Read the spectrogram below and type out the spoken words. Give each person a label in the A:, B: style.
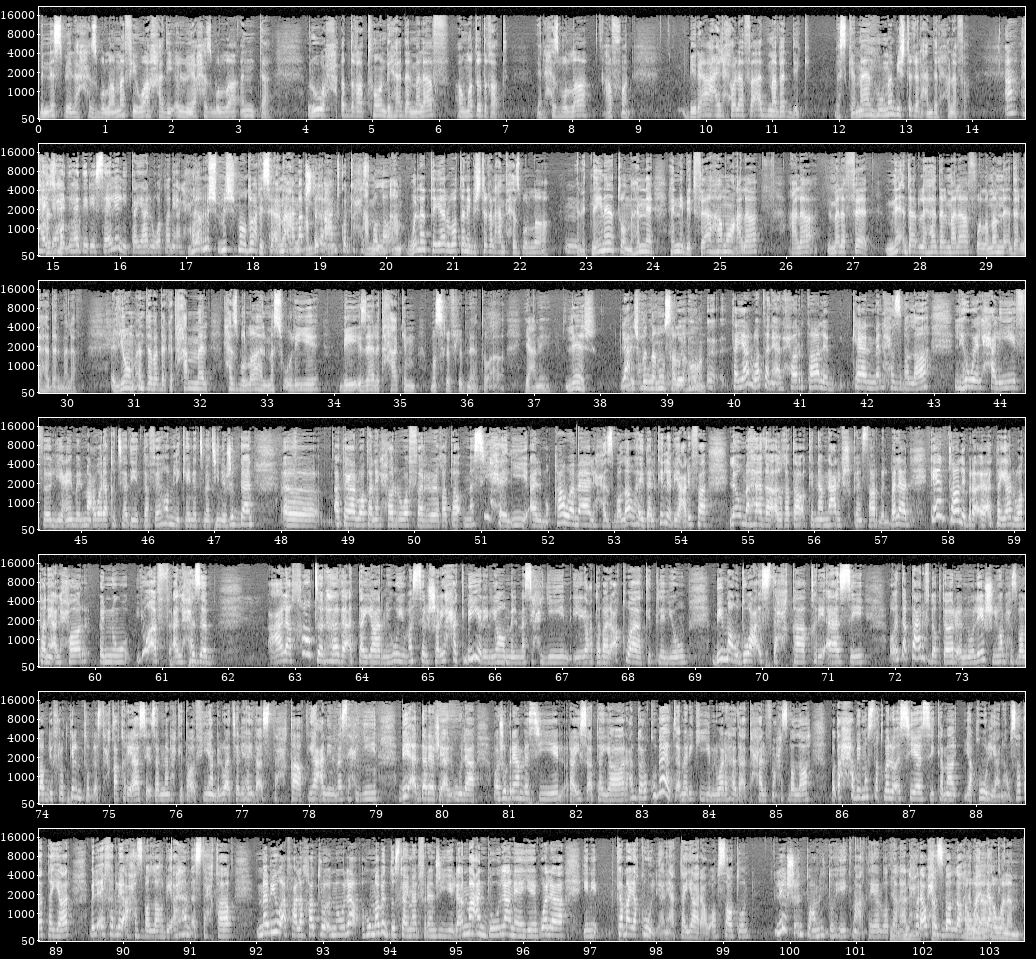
A: بالنسبة لحزب الله ما في واحد يقول له يا حزب الله أنت روح اضغط هون بهذا الملف أو ما تضغط. يعني حزب الله عفوا براعي الحلفاء قد ما بدك بس كمان هو ما بيشتغل عند الحلفاء.
B: آه هيدي هيدي رسالة للتيار الوطني الحر؟
A: لا مش مش موضوع رسالة.
B: أنا
A: أنا
B: ما بشتغل
A: عم-
B: عندكم كحزب
A: عم-
B: الله.
A: عم ولا التيار الوطني بيشتغل عند حزب الله. يعني اثنيناتهم هن هن بيتفاهموا على على الملفات. بنقدر لهذا الملف؟ والله ما بنقدر لهذا الملف. اليوم أنت بدك تحمل حزب الله المسؤولية بإزالة حاكم مصرف لبنان. آه، يعني ليش؟ ليش بدنا نوصل
B: هو-
A: لهون؟
B: هو- التيار الوطني الحر طالب كان من حزب الله اللي هو الحليف اللي عامل مع ورقة هذه التفاهم اللي كانت متينة جدا. آه، التيار الوطني الحر وفر غطاء مسيحي للمقاومة لحزب الله وهيدا الكل بيعرفها لو ما هذا الغطاء كنا بنعرف شو كان صار بالبلد. كان طالب التيار الوطني الحر إنه يوقف الحزب على خاطر هذا التيار اللي هو يمثل شريحة كبيرة اليوم من المسيحيين يعتبر أقوى كتلة اليوم بموضوع استحقاق رئاسي. وأنت بتعرف دكتور أنه ليش اليوم حزب الله بده يفرض كلمته بالاستحقاق الرئاسي إذا بدنا نحكي طائفيا بالوقت اللي هيدا استحقاق يعني المسيحيين بالدرجة الأولى. وجبران باسيل رئيس التيار عنده عقوبات أمريكية من وراء هذا التحالف مع حزب الله. وضحى بمستقبله السياسي كما يقول يعني أوساط التيار. بالآخر لقى حزب الله بأهم استحقاق ما بيوقف على خاطره أنه لا هو ما بده سليمان فرنجية لأن ما عنده لا نايب ولا يعني كما يقول يعني التيار أو أوساطهم ليش أنتم عملتوا هيك مع التيار الوطني يعني الحر
A: أو
B: حزب الله لما
A: اولا
B: لك
A: أولا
